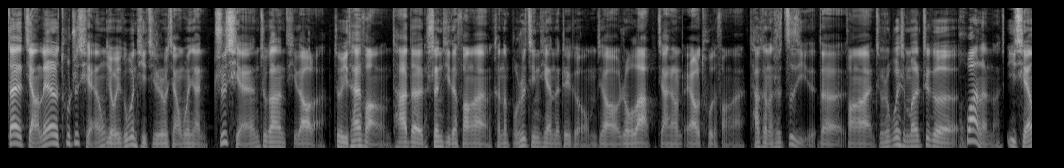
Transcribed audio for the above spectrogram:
在讲 Layer Two 之前，有一个问题，其实我想问一下你，之前就刚才提到了，就以太坊它的升级的方案，可能不是今天的这个我们叫 Roll Up 加上 L Two 的方案，它可能是自己的方案。就是为什么这个换了呢？以前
